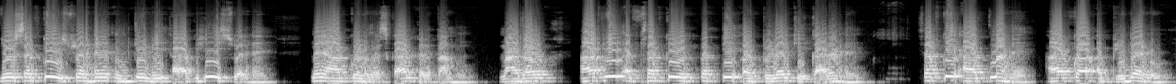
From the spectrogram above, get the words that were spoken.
जो सबके ईश्वर हैं, उनके भी आप ही ईश्वर हैं। मैं आपको नमस्कार करता हूँ। माधव, आप ही अब सबकी उत्पत्ति और प्रलय के कारण हैं। सबके आत्मा है, आपका अभ्युदय हो।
